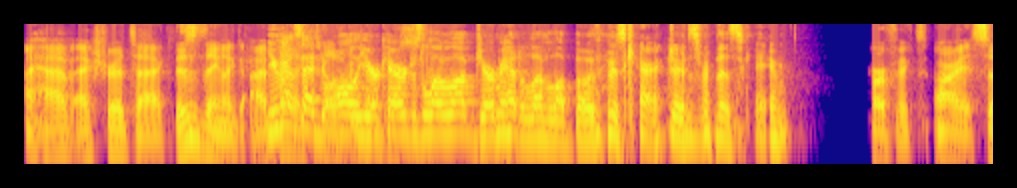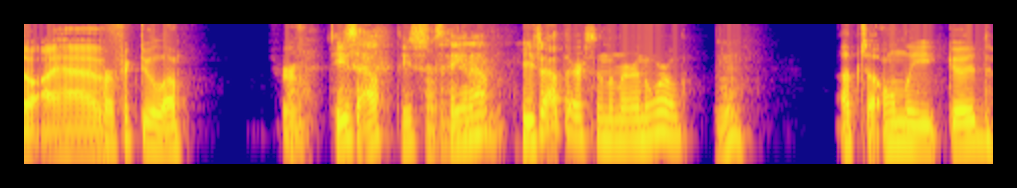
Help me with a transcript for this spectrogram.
I have extra attack. This is the thing. Like I you guys had all your characters level up. Jeremy had to level up both of his characters for this game. Perfect. All right. So I have Perfect duo. True. He's out. He's just hanging out. He's out there, somewhere in the world. Mm. Up to only good,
